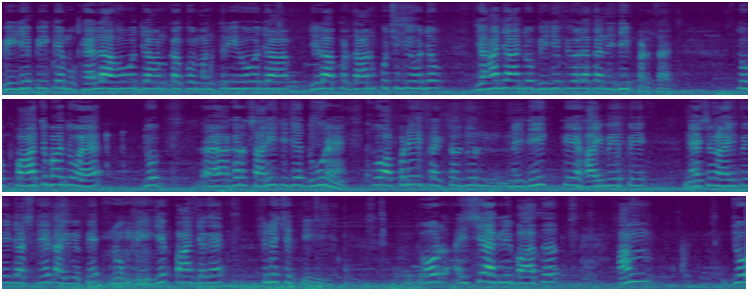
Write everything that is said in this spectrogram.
बीजेपी के मुख्यालय हो या उनका कोई मंत्री हो या जिला प्रधान कुछ भी हो, जो जहाँ जहाँ जो बीजेपी वाला का नज़दीक पड़ता है। तो पांचवा जो है, जो अगर सारी चीज़ें दूर हैं तो अपने ट्रैक्टर जो नज़दीक के हाईवे पे, नेशनल हाईवे या स्टेट हाईवे पे रोक दें। ये पाँच जगह सुनिश्चित की गई है और इससे अगली बात, हम जो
